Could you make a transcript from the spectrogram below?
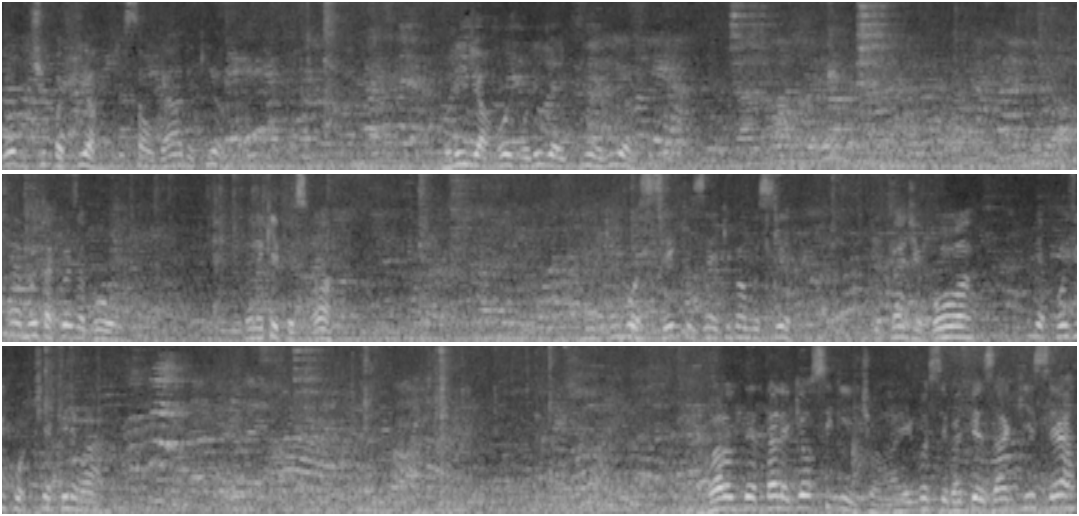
todo tipo aqui, ó, de salgado aqui, ó. Bolinho de arroz, bolinho de aipim ali, ó. É muita coisa boa. Vendo aqui, pessoal, ó. O que você quiser aqui pra você ficar de boa e depois de curtir aquele mar. Agora o detalhe aqui é o seguinte, ó, aí você vai pesar aqui, certo?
